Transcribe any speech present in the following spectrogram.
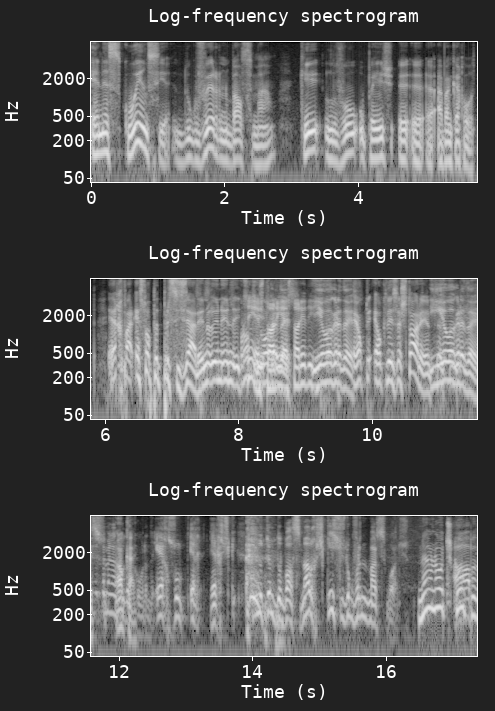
É na sequência do governo Balsemão que levou o país eh, eh, à bancarrota. É, repare, é só para precisar. Eu eu- eu- Pronto, Sim, a eu história- a história diz E eu agradeço. é, o que, é o que diz a história. E eu agradeço. Também não estou Ok. de acordo. É, result... é, é no tempo do Balsemão resquícios do governo de Márcio Soares. Não, não, desculpa. Ah, pois,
